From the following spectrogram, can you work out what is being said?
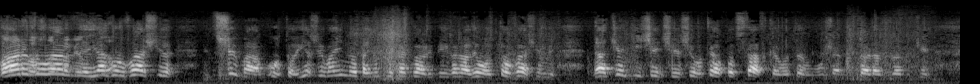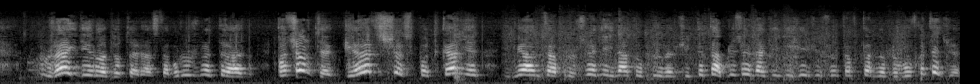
Bardzo pamiątka. ja go właśnie trzymam, o to, jeszcze mam inną pamiątkę taką, ale biegam, ale o to właśnie, na dzień dzisiejszy, jeszcze o tę podstawkę, o to musiałem teraz zrobić. Rajdy robią teraz, tam różne te... Początek, pierwsze spotkanie i miałem zaproszenie i na to byłem, czyli te tablice na dzień dzisiejszy są tam w Tarnobrowo w katedrze.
